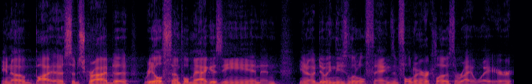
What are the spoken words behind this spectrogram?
you know, buy, uh, subscribe to Real Simple magazine and, you know, doing these little things and folding our clothes the right way or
